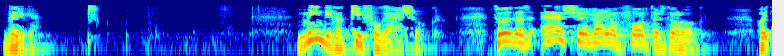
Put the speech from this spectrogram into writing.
Vége. Mindig a kifogások. Tudod, az első nagyon fontos dolog, hogy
